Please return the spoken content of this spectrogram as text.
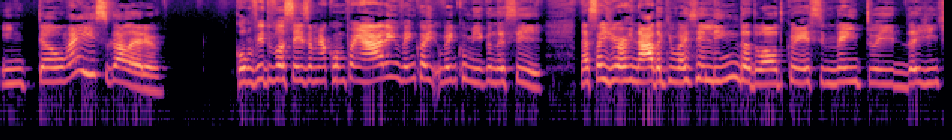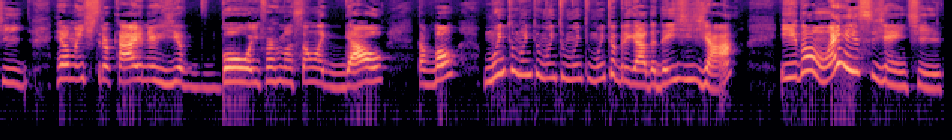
Então é isso, galera. Convido vocês a me acompanharem, vem, vem comigo nesse, nessa jornada que vai ser linda do autoconhecimento e da gente realmente trocar energia boa, informação legal tá bom? Muito, muito, muito, muito, muito obrigada desde já. E bom, é isso, gente.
